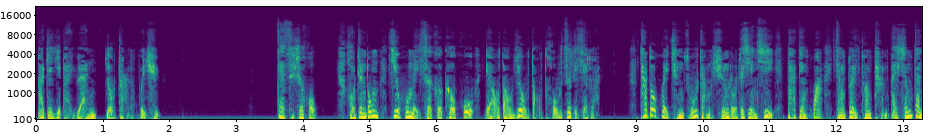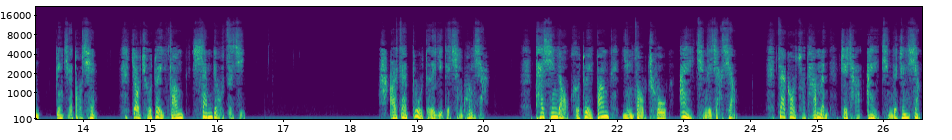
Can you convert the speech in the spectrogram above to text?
把这一百元又转了回去。在此之后，郝振东几乎每次和客户聊到诱导投资的阶段，他都会趁组长巡逻的间隙打电话向对方坦白身份，并且道歉。要求对方删掉自己，而在不得已的情况下，他先要和对方营造出爱情的假象，再告诉他们这场爱情的真相。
